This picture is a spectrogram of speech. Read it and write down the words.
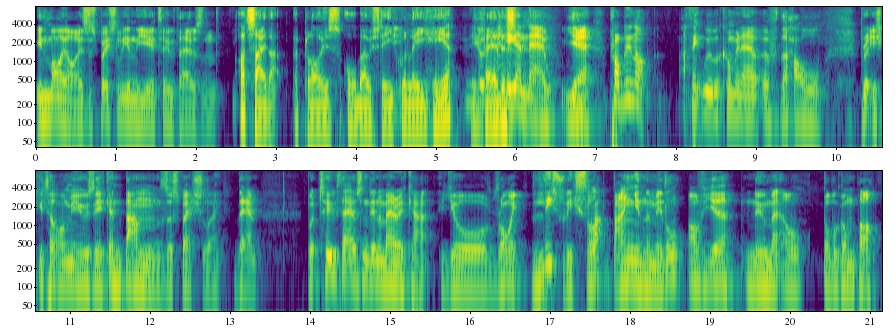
in my eyes, especially in the year 2000. I'd say that applies almost equally here, in fairness. Here now, yeah, probably not. I think we were coming out of the whole British guitar music and bands, especially then. But 2000 in America, you're right, literally slap bang in the middle of your nu metal, bubblegum pop,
